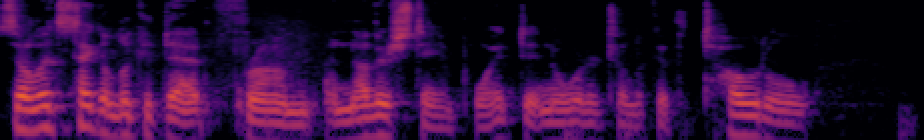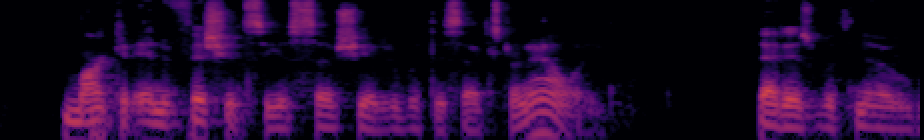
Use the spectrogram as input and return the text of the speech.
So let's take a look at that from another standpoint in order to look at the total market inefficiency associated with this externality. That is, with no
